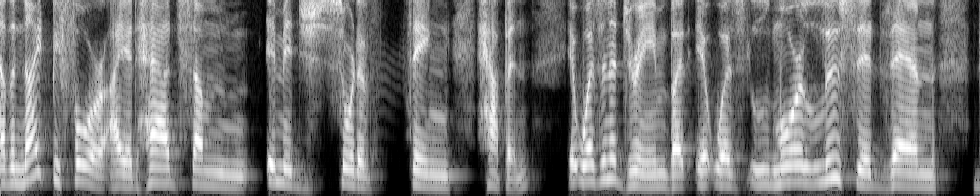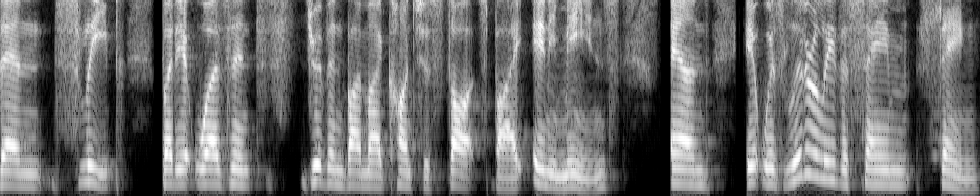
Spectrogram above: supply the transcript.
now, the night before, I had had some image sort of thing happen. It wasn't a dream, but it was more lucid than, than sleep, but it wasn't driven by my conscious thoughts by any means. And it was literally the same thing.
